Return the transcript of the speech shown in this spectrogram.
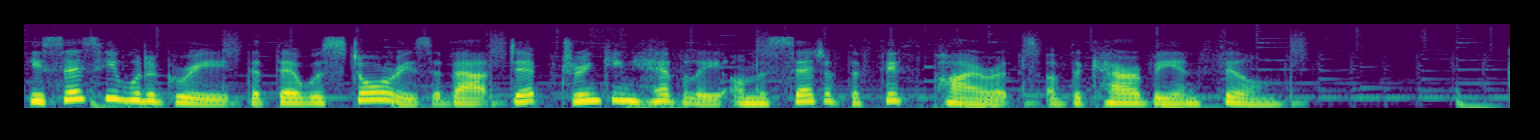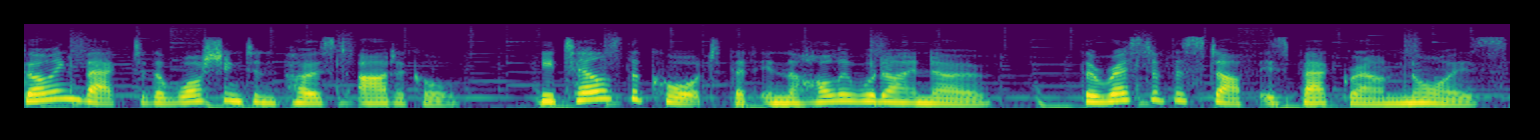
he says he would agree that there were stories about Depp drinking heavily on the set of the fifth Pirates of the Caribbean film. Going back to the Washington Post article, he tells the court that in the Hollywood I know, the rest of the stuff is background noise.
